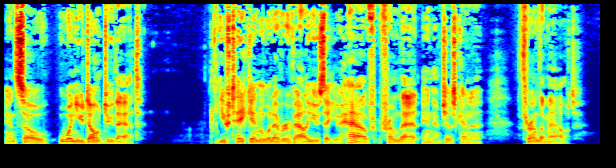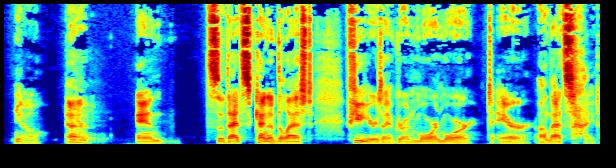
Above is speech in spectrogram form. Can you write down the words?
And so when you don't do that, you've taken whatever values that you have from that and have just kind of thrown them out, you know? Uh, and so that's kind of the last few years I've grown more and more to err on that side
